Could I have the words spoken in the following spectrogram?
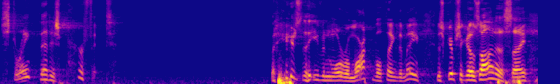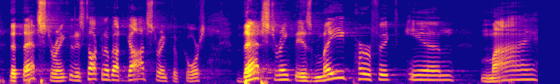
Strength that is perfect. But here's the even more remarkable thing to me. The scripture goes on to say that that strength, and it's talking about God's strength, of course, that strength is made perfect in my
